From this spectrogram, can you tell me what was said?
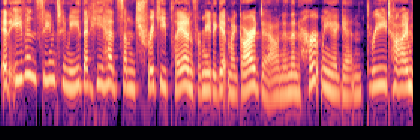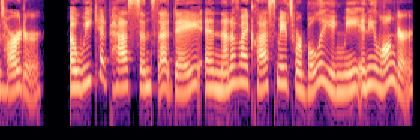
It even seemed to me that he had some tricky plan for me to get my guard down and then hurt me again three times mm. harder. A week had passed since that day, and none of my classmates were bullying me any longer.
